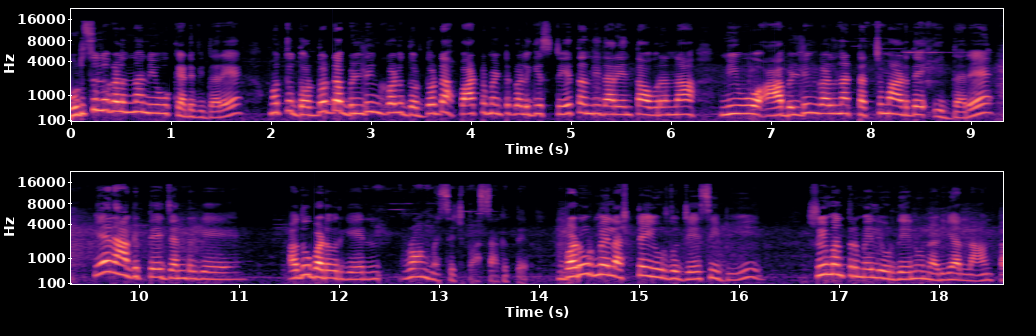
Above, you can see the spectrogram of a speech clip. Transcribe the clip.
ಗುಡಿಸಲುಗಳನ್ನು ನೀವು ಕೆಡವಿದರೆ ಮತ್ತು ದೊಡ್ಡ ದೊಡ್ಡ ಬಿಲ್ಡಿಂಗ್ಗಳು, ದೊಡ್ಡ ದೊಡ್ಡ ಅಪಾರ್ಟ್ಮೆಂಟ್ಗಳಿಗೆ ಸ್ಟೇ ತಂದಿದ್ದಾರೆ ಅಂತ ಅವರನ್ನು ನೀವು ಆ ಬಿಲ್ಡಿಂಗ್ಗಳನ್ನ ಟಚ್ ಮಾಡದೇ ಇದ್ದರೆ ಏನಾಗುತ್ತೆ ಜನರಿಗೆ? ಅದು ಬಡವರಿಗೆ ರಾಂಗ್ ಮೆಸೇಜ್ ಪಾಸ್ ಆಗುತ್ತೆ. ಬಡವ್ರ ಮೇಲೆ ಅಷ್ಟೇ ಇವ್ರದ್ದು ಜೆ ಸಿ ಬಿ ಶ್ರೀಮಂತರ ಮೇಲೆ ಇವ್ರದ್ದೇನೂ ನಡೆಯಲ್ಲ ಅಂತ.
